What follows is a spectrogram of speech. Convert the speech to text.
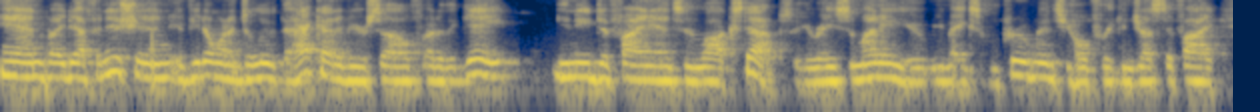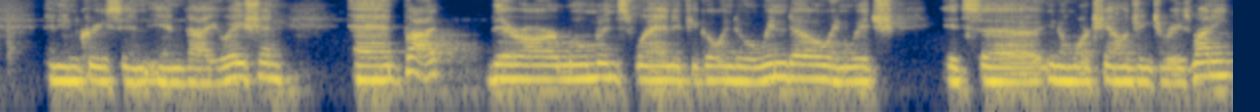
And by definition, if you don't want to dilute the heck out of yourself out of the gate, you need to finance in lockstep. So you raise some money, you, you make some improvements, you hopefully can justify an increase in, in valuation. And but there are moments when if you go into a window in which it's uh, you know more challenging to raise money,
